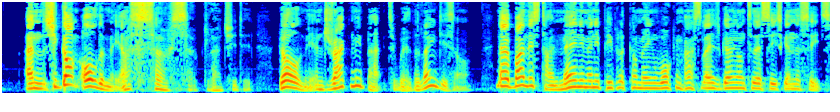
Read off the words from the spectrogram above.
and she got hold of me. I was so, so glad she did. Got me and dragged me back to where the ladies are. Now, by this time, many, many people are coming, walking past the ladies, going onto their seats, getting the seats.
